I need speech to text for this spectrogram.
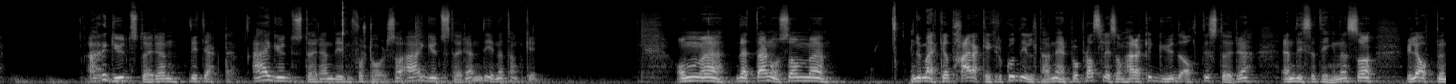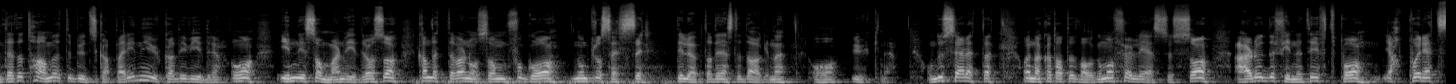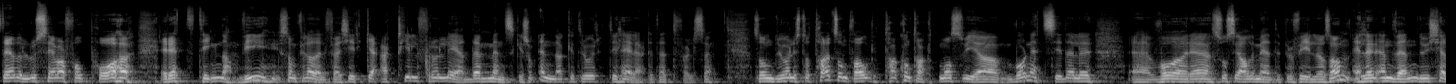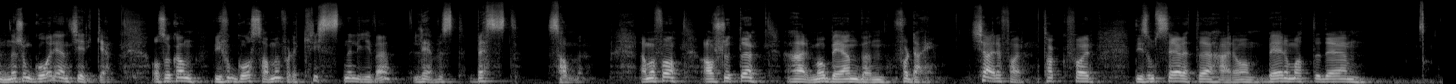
Er Gud større enn ditt hjerte? Er Gud større enn din forståelse? Og er Gud større enn dine tanker? Om eh, dette er noe som eh, du merker at her er ikke krokodilletegnet helt på plass. Liksom. Her er ikke Gud alltid større enn disse tingene. Så vil jeg oppmuntre deg til å ta med dette budskapet her inn i uka di videre, og inn i sommeren videre. Og så kan dette være noe som får gå noen prosesser i løpet av de neste dagene og ukene. Om du ser dette og ennå ikke har tatt et valg om å følge Jesus, så er du definitivt på, ja, på rett sted, eller du ser i hvert fall på rett ting. Da. Vi som Filadelfia-kirke er til for å lede mennesker som ennå ikke tror, til helhjertet etterfølgelse. Så om du har lyst til å ta et sånt valg, ta kontakt med oss via vår nettside eller eh, våre sosiale medieprofiler og sånn, eller en venn du kjenner som går i en kirke. Og så kan vi få gå sammen, for det kristne livet leves best sammen. La meg få avslutte her med å be en bønn for deg. Kjære far, takk for de som ser dette her, og ber om at det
